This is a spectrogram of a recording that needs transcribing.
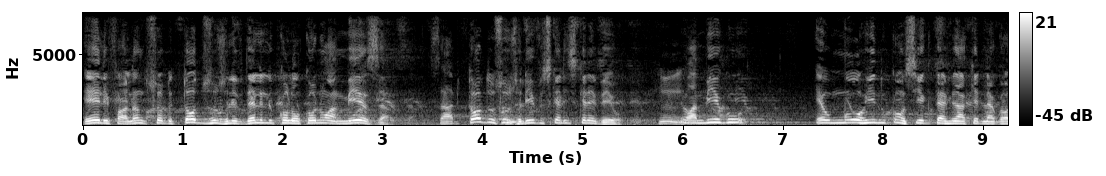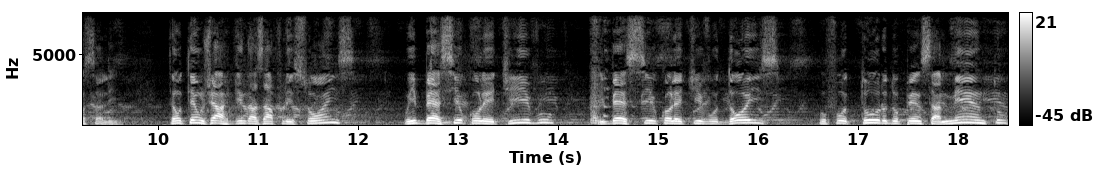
ele falando sobre todos os livros dele, ele colocou numa mesa, sabe? Todos os livros que ele escreveu. Meu amigo, eu morro e não consigo terminar aquele negócio ali. Então tem o Jardim das Aflições, o Imbecil Coletivo, Imbecil Coletivo 2, o Futuro do Pensamento,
